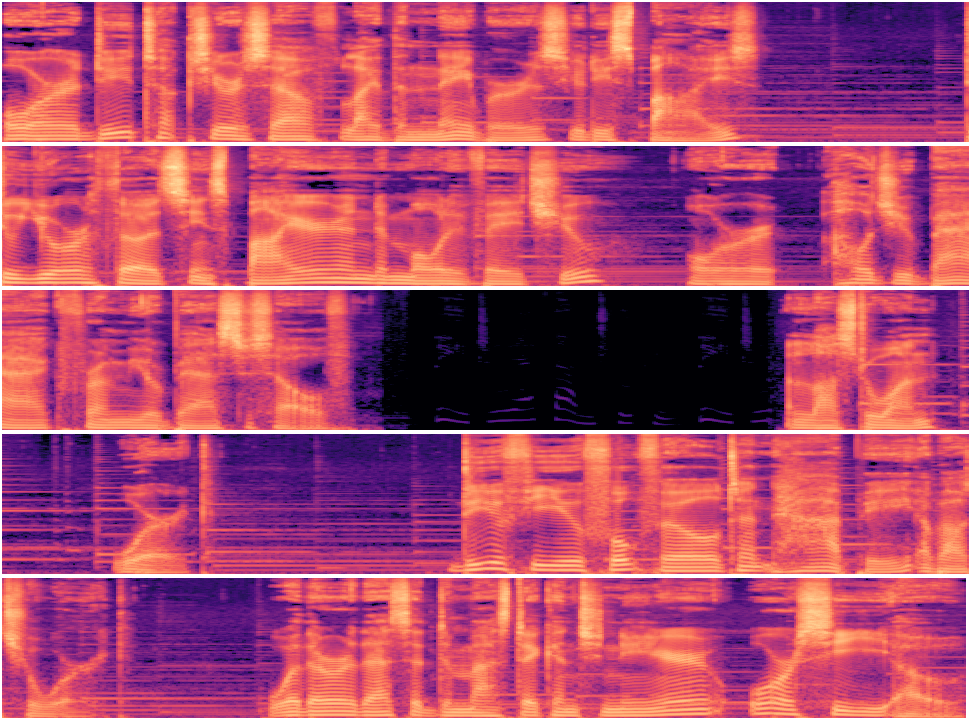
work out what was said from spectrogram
Or do you talk to yourself like the neighbors you despise? Do your thoughts inspire and motivate you, or hold you back from your best self? And last one, work. Do you feel fulfilled and happy about your work? Whether that's a domestic engineer or CEO?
